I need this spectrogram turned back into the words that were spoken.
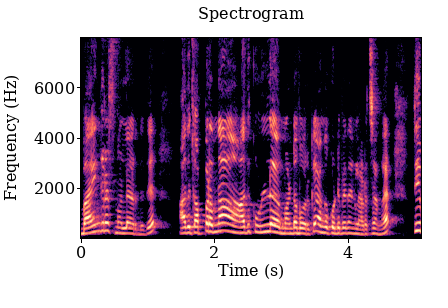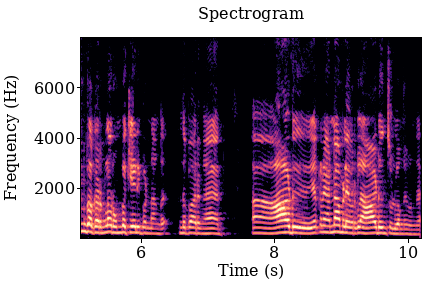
பயங்கர ஸ்மெல்லாக இருந்தது. அதுக்கப்புறம் தான் அதுக்கு உள்ள மண்டபம் இருக்குது அங்கே கொண்டு போய் தான் எங்களை அடைச்சாங்க. திமுக காரங்களாம் ரொம்ப கேலி பண்ணாங்க. இந்த பாருங்கள் ஆடு ஏற்கனவே அண்ணாமலை அவர்கள் ஆடுன்னு சொல்லுவாங்க இவங்க.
